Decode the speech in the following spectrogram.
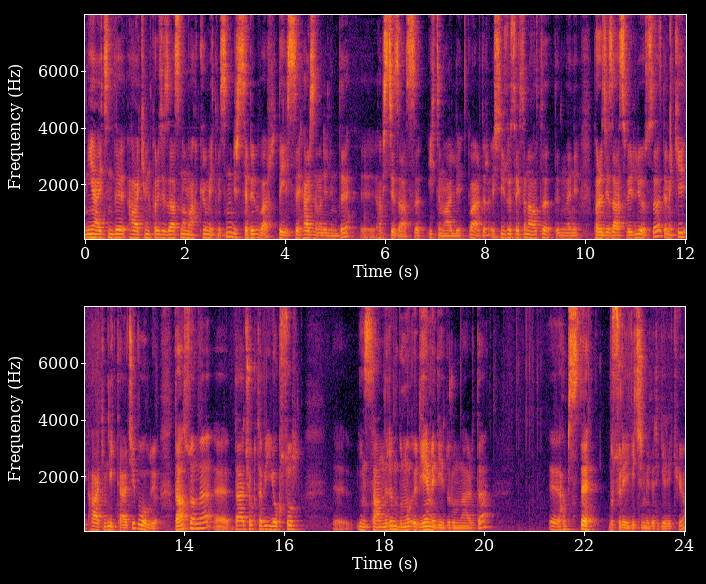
nihayetinde hakimin para cezasına mahkum etmesinin bir sebebi var. Değilse her zaman elinde e, hapis cezası ihtimali vardır. İşte %86 dedim hani para cezası veriliyorsa demek ki hakimin ilk tercihi bu oluyor. Daha sonra e, daha çok tabii yoksul e, insanların bunu ödeyemediği durumlarda e, hapiste bu süreyi geçirmeleri gerekiyor.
